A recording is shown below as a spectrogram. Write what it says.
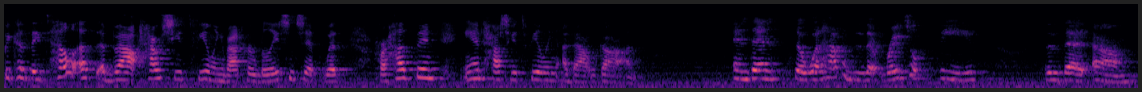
because they tell us about how she's feeling about her relationship with her husband and how she's feeling about God. And then, so what happens is that Rachel sees that, um,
